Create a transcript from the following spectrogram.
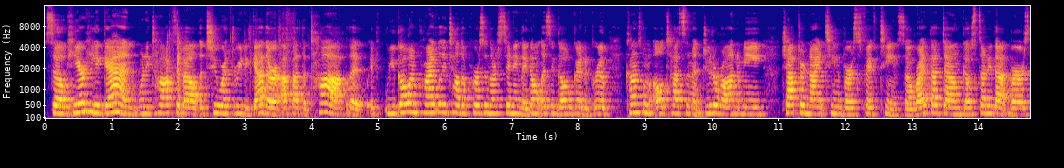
So here he again, when he talks about the two or three together up at the top, that if you go and privately tell the person they're sinning, they don't listen, go and get a group, comes from Old Testament, Deuteronomy chapter 19, verse 15. So write that down, go study that verse,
